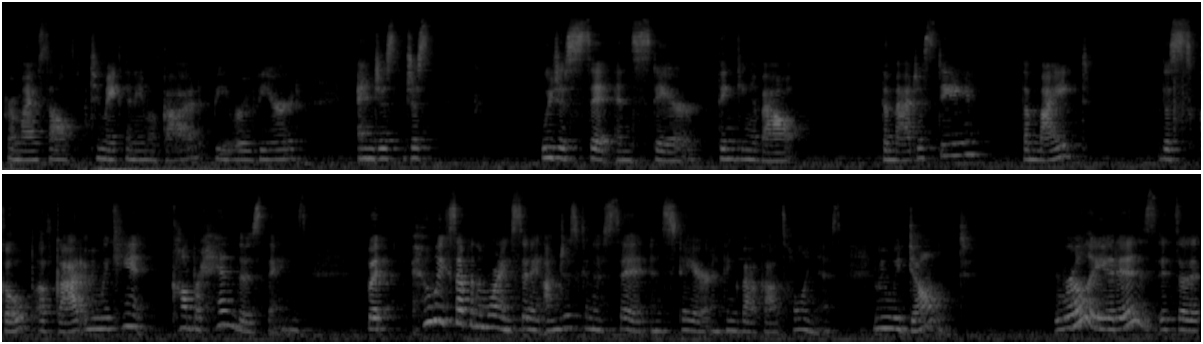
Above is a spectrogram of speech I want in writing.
from myself to make the name of God be revered and just just we just sit and stare thinking about the majesty, the might, the scope of God. I mean, we can't comprehend those things. But who wakes up in the morning sitting, I'm just going to sit and stare and think about God's holiness? I mean, we don't. Really, it is. It's a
